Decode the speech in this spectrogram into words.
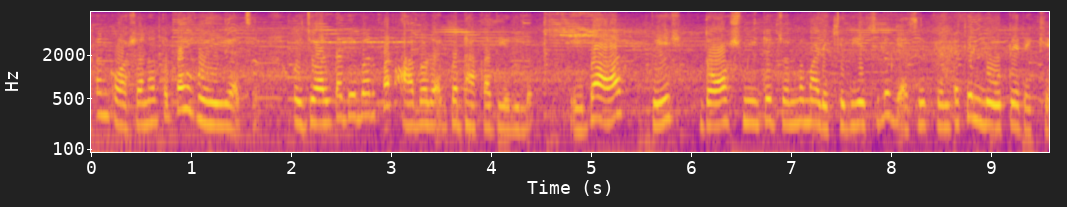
কারণ কষানো তো প্রায় হয়েই গেছে ওই জলটা দেবার পর আবার একবার ঢাকা দিয়ে দিল। এবার বেশ দশ মিনিটের জন্য মা রেখে দিয়েছিল গ্যাসের ফ্লেমটাকে লোতে রেখে।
